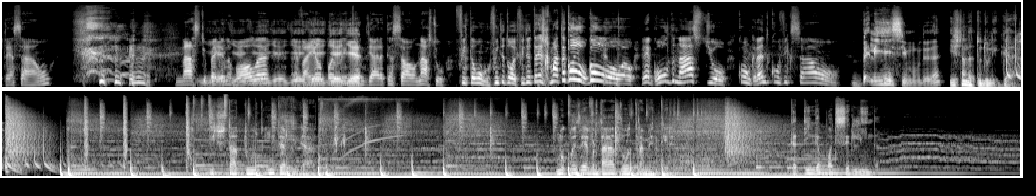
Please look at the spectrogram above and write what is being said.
atenção. Nácio Yeah, pega na yeah, bola, yeah, yeah, yeah, vai yeah, ele para yeah, yeah. intermediar. Atenção, Nácio, finta 1, finta 2, finta 3, remata, gol, gol! É gol de Nácio, com grande convicção. Belíssimo, né? Isto anda tudo ligado. Isto está tudo interligado. Uma coisa é verdade, outra é mentira. Catinga pode ser linda.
